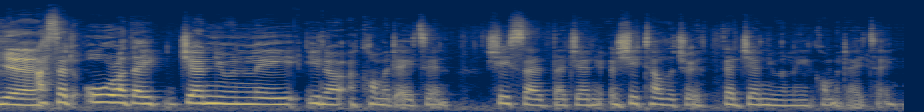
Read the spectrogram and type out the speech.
Yeah. I said, or are they genuinely, you know, accommodating? She said they're genuine, and she tell the truth. They're genuinely accommodating.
